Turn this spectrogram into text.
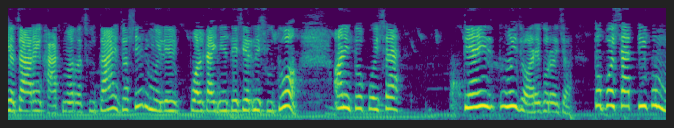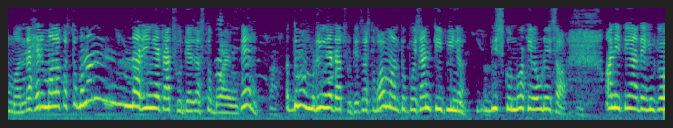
थेचारेँ खाटमा र सुताएँ। जसरी मैले पल्टाइदिएँ त्यसरी नै सुतो। अनि त्यो पैसा त्यहीँ उहीँ झरेको रहेछ। त्यो पैसा टिपौँ भन्दाखेरि मलाई कस्तो भनौँ न रिङ्गेटा छुटे जस्तो भयो के? एकदम रिङ्गेटा छुटे जस्तो भयो मैले त्यो पैसा नि टिपिनँ। बिसको नोट एउटै छ। अनि त्यहाँदेखिको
